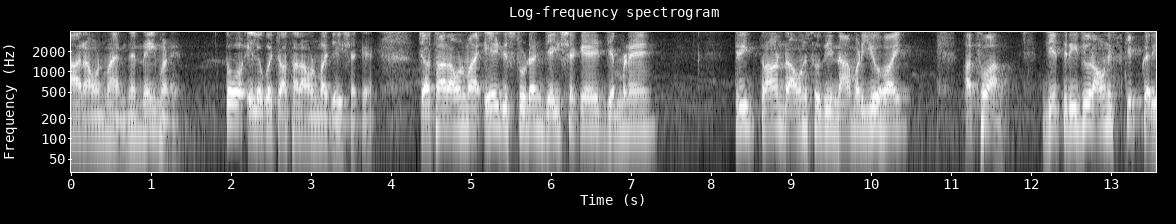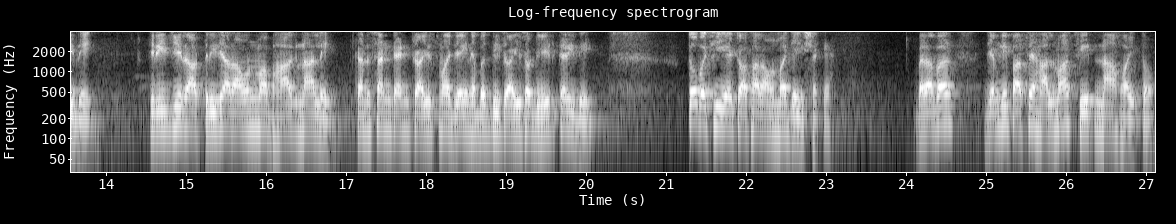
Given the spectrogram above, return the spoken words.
આ રાઉન્ડમાં એમને નહીં મળે, તો એ લોકો ચોથા રાઉન્ડમાં જઈ શકે. ચોથા રાઉન્ડમાં એ જ સ્ટુડન્ટ જઈ શકે જેમણે ત્રી, ત્રણ રાઉન્ડ સુધી ના મળ્યું હોય, અથવા જે ત્રીજું રાઉન્ડ સ્કીપ કરી દે, ત્રીજી ત્રીજા રાઉન્ડમાં ભાગ ના લે કન્સલ્ટન્ટ ચોઇસમાં જઈને બધી ચોઇસો ડિલીટ કરી દે, તો પછી એ ચોથા રાઉન્ડમાં જઈ શકે. બરાબર? જેમની પાસે હાલમાં સીટ ના હોય તો.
